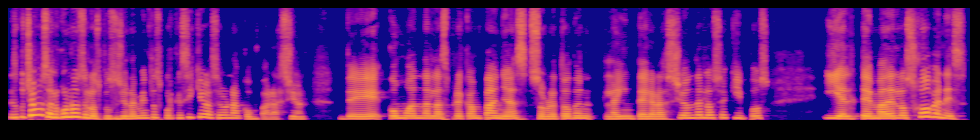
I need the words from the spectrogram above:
Escuchamos algunos de los posicionamientos porque sí quiero hacer una comparación de cómo andan las precampañas, sobre todo en la integración de los equipos y el tema de los jóvenes,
